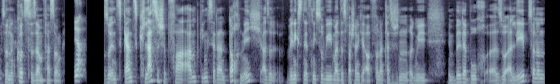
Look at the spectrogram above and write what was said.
So eine Kurzzusammenfassung. Ja. So ins ganz klassische Pfarramt ging es ja dann doch nicht. Also wenigstens jetzt nicht so, wie man das wahrscheinlich auch von einer klassischen irgendwie im Bilderbuch äh, so erlebt, sondern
